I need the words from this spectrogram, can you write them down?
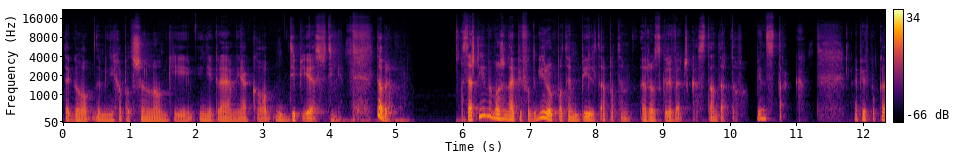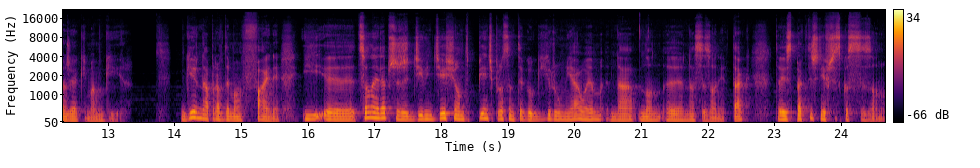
tego mnicha pod Shenlongi i nie grałem jako DPS w teamie. Dobra, zacznijmy może najpierw od giru, potem build, a potem rozgryweczka standardowo. Więc tak, najpierw pokażę jaki mam gear. Gear naprawdę mam fajny. I y, co najlepsze, że 95% tego gearu miałem na, no, y, na sezonie, tak? To jest praktycznie wszystko z sezonu.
